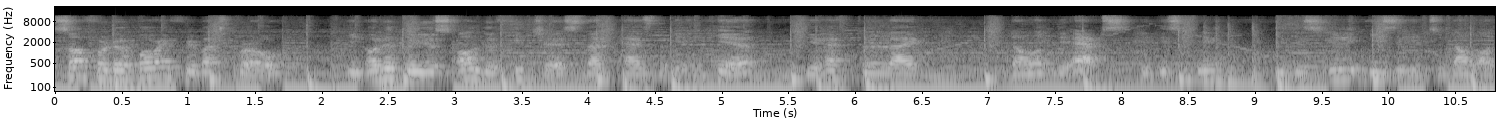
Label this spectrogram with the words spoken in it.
So for the Huawei FreeBuds Pro, in order to use all the features that has to be in here, you have to like download the apps. It is really, it is really download.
